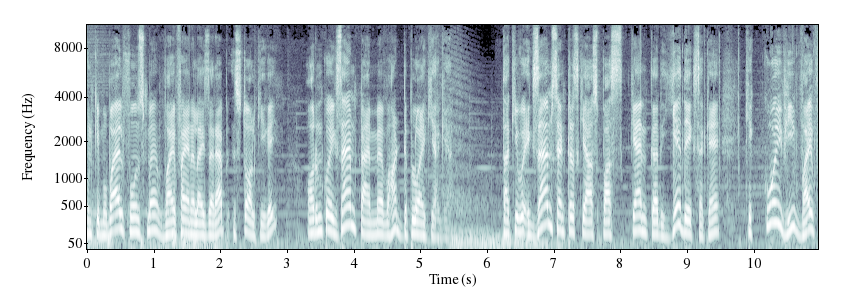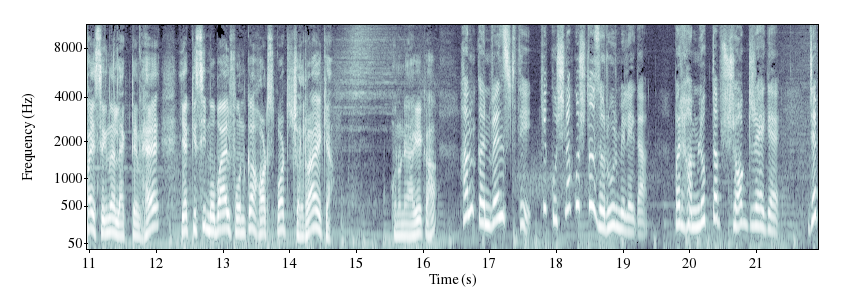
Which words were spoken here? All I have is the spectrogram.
उनके मोबाइल फोन्स में वाईफाई एनालाइजर ऐप इंस्टॉल की गई और उनको एग्ज़ाम टाइम में वहाँ डिप्लॉय किया गया। ताकि वो एग्ज़ाम सेंटर्स के आसपास स्कैन कर ये देख सकें कि कोई भी वाईफाई सिग्नल एक्टिव है या किसी मोबाइल फ़ोन का हॉटस्पॉट चल रहा है क्या। उन्होंने आगे कहा हम कन्विंस्ड थे कि कुछ ना कुछ तो ज़रूर मिलेगा पर हम लोग तब शॉक्ड रह गए जब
